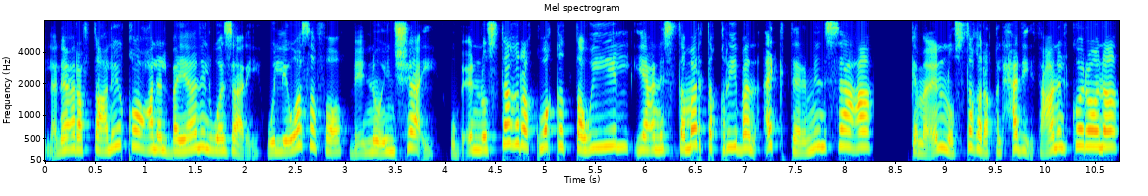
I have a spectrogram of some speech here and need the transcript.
لنعرف تعليقه على البيان الوزاري واللي وصفه بأنه إنشائي وبأنه استغرق وقت طويل يعني استمر تقريبا أكثر من ساعة كما أنه استغرق الحديث عن الكورونا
